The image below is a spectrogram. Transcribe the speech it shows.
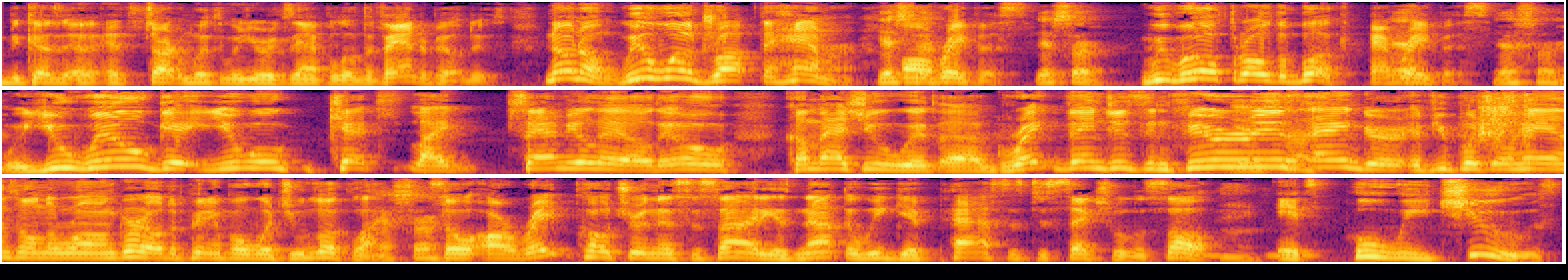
because it's starting with your example of the Vanderbilt dudes. No, no, we will drop the hammer yes, on rapists. Yes, sir. We will throw the book at yeah. rapists. Yes, sir. You will get, you will catch like Samuel L. They'll come at you with uh, great vengeance and furious yes, anger if you put your hands on the wrong girl, depending upon what you look like. Yes, sir. So our rape culture in this society is not that we give passes to sexual assault; mm-hmm. it's who we choose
